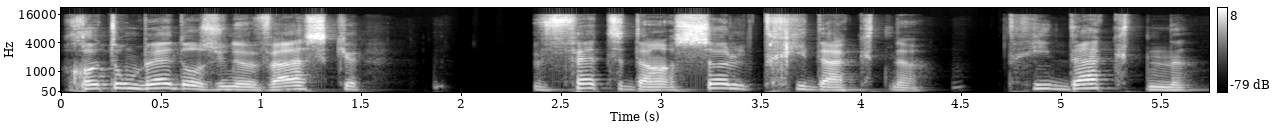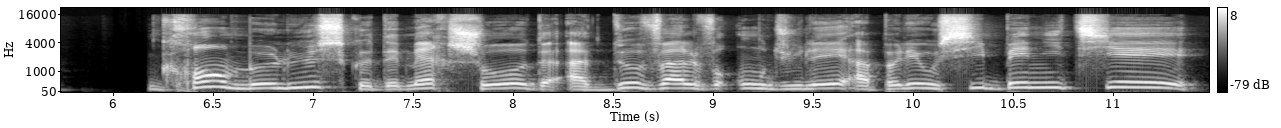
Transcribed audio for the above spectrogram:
retombait dans une vasque faite d'un seul tridacne. Tridacne. Grand mollusque des mers chaudes à deux valves ondulées appelé aussi bénitier.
